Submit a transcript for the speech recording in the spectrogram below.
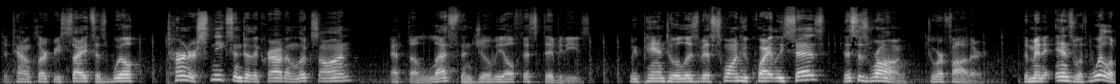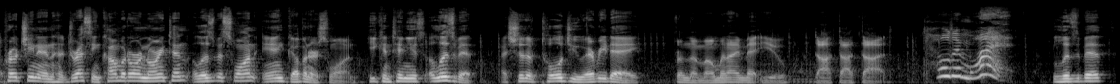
The town clerk recites as Will Turner sneaks into the crowd and looks on at the less than jovial festivities. We pan to Elizabeth Swann, who quietly says, This is wrong, to her father. The minute ends with Will approaching and addressing Commodore Norrington, Elizabeth Swann, and Governor Swann. He continues, Elizabeth, I should have told you every day from the moment I met you. Dot dot dot. Told him what? Elizabeth,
